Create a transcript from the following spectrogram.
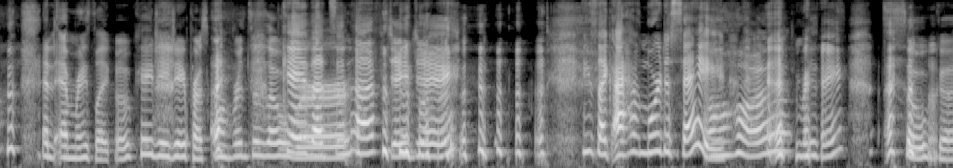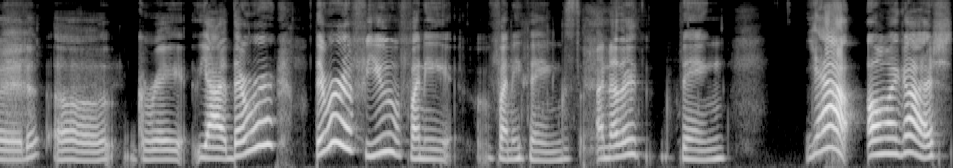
and Emre's like, okay, JJ, press conference is over. Okay, that's enough, JJ. He's like, I have more to say. Uh-huh. It's so good. Oh, great. Yeah, there were there were a few funny funny things. Another thing. Yeah, oh my gosh.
